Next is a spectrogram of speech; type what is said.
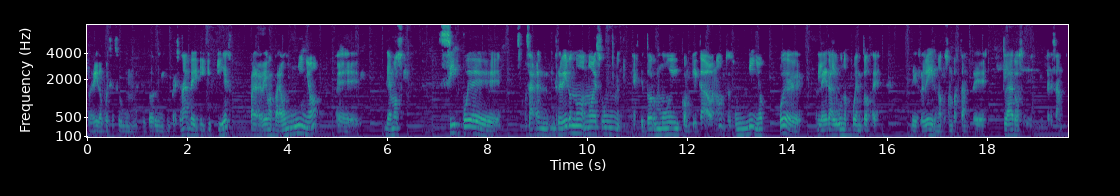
Ribeiro, pues, es un escritor impresionante y, es, para, digamos, para un niño, eh, digamos, sí puede, o sea, Ribeiro no, no es un escritor muy complicado, ¿no? Entonces un niño puede leer algunos cuentos de, de Ribeiro, ¿no? Que son bastante claros e interesantes.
